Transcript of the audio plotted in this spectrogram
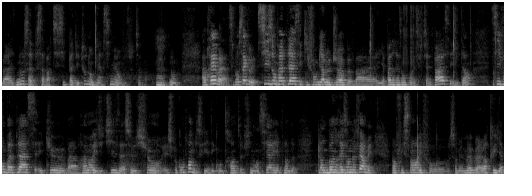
bah, nous ça, ça participe pas du tout, donc merci mais on vous soutient pas. Hmm. Donc après voilà, c'est pour ça que s'ils ont pas de place et qu'ils font bien le job, bah il n'y a pas de raison qu'on les soutienne pas, c'est évident. S'ils font pas de place et que bah, vraiment ils utilisent la solution, je peux comprendre parce qu'il y a des contraintes financières, il y a plein de, plein de bonnes raisons de le faire, mais l'enfouissement, il faut sur le meuble, alors qu'il y a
